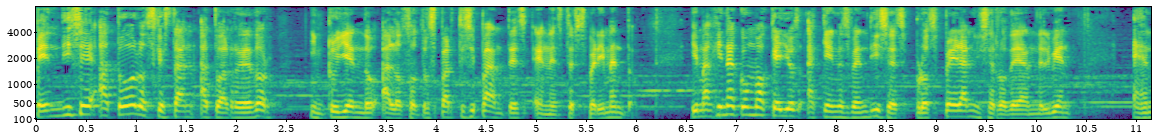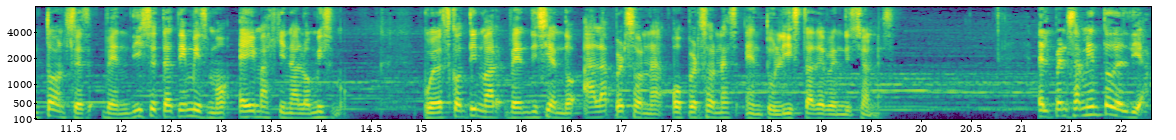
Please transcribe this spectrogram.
Bendice a todos los que están a tu alrededor, incluyendo a los otros participantes en este experimento. Imagina cómo aquellos a quienes bendices prosperan y se rodean del bien. Entonces, bendícete a ti mismo e imagina lo mismo. Puedes continuar bendiciendo a la persona o personas en tu lista de bendiciones. El pensamiento del día.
